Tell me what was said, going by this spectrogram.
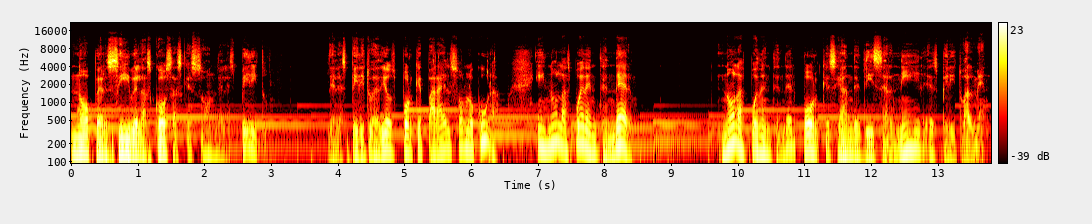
no percibe las cosas que son del Espíritu, del Espíritu de Dios, porque para él son locura y no las puede entender. No las puede entender porque se han de discernir espiritualmente.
